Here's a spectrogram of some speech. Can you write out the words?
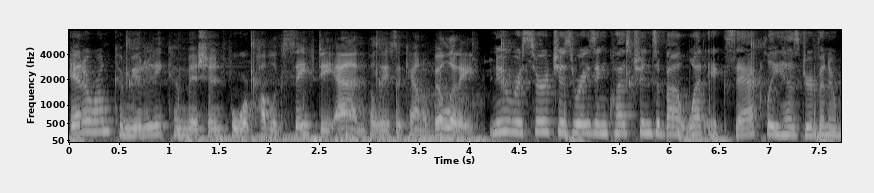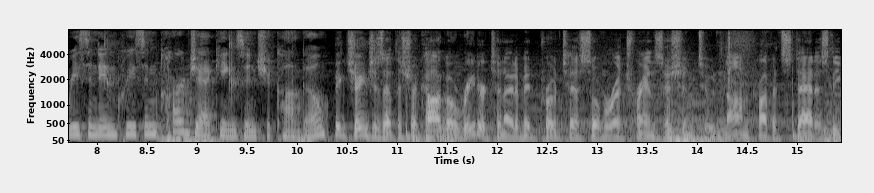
interim community commission for public safety and police accountability. New research is raising questions about what exactly has driven a recent increase in carjackings in Chicago. Big changes at the Chicago Reader tonight amid protests over a transition to nonprofit status. The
